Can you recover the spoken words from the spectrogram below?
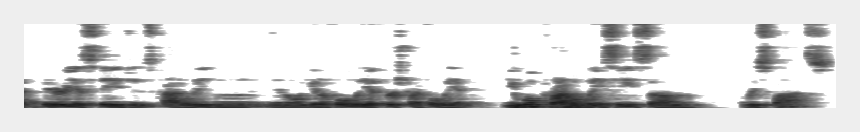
at various stages, cotyledon, you know, unifoliate, first trifoliate, you will probably see some response.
